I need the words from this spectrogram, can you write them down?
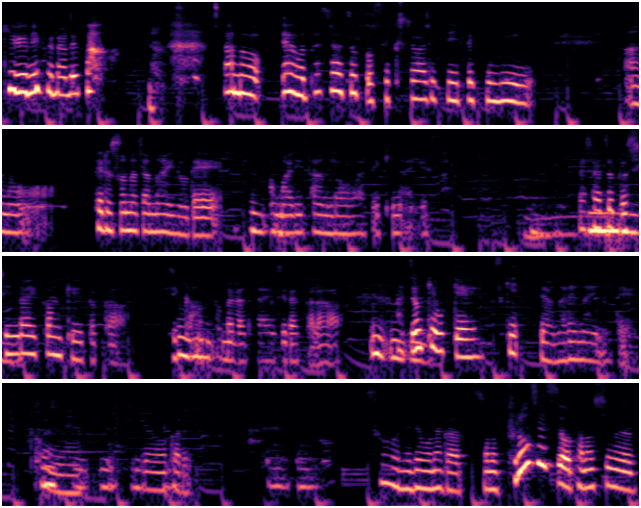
急に振られた。あのいや私はちょっとセクシュアリティ的にあのペルソナじゃないのであまり賛同はできないです、私はちょっと信頼関係とか時間とかが大事だから、うんうんうんあ条件 OK 好きってはなれないのでそうね、うんうん。それはわかる。うんうん。そうね。でもなんかそのプロセスを楽しむ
